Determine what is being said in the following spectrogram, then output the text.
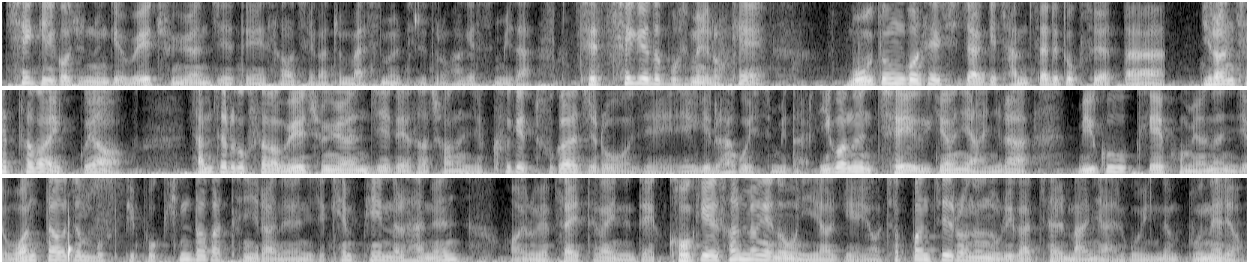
책 읽어주는 게 왜 중요한지에 대해서 제가 좀 말씀을 드리도록 하겠습니다. 제 책에도 보시면 이렇게 모든 것의 시작이 잠자리 독서였다. 이런 챕터가 있고요. 잠자리 독서가 왜 중요한지에 대해서 저는 이제 크게 두 가지로 이제 얘기를 하고 있습니다. 이거는 제 의견이 아니라 미국에 보면은 이제 1000 Books Before Kindergarten이라는 이제 캠페인을 하는 어, 이런 웹사이트가 있는데 거기에 설명해 놓은 이야기예요. 첫 번째로는 우리가 제일 많이 알고 있는 문해력.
